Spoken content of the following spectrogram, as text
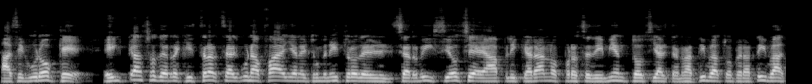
aseguró que en caso de registrarse alguna falla en el suministro del servicio, se aplicarán los procedimientos y alternativas operativas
